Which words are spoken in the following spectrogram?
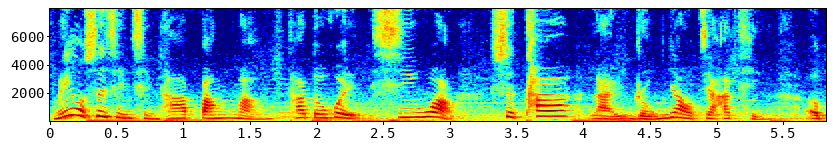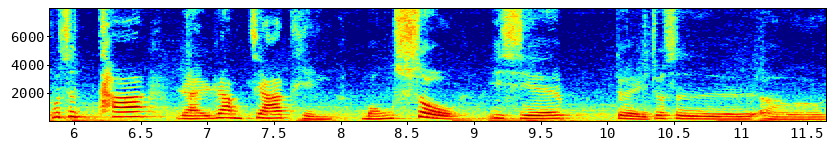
没有事情请他帮忙，他都会希望是他来荣耀家庭，而不是他来让家庭蒙受一些对，就是呃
